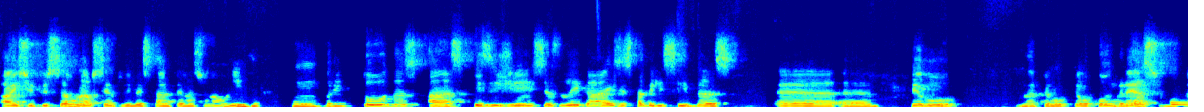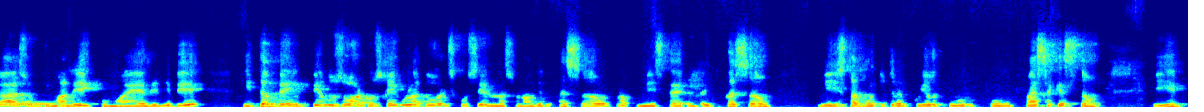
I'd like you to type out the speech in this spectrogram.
a instituição, né, o Centro Universitário Internacional Uninter, cumpre todas as exigências legais estabelecidas é, é, pelo né, pelo, pelo Congresso, no caso de uma lei como a LNB, e também pelos órgãos reguladores, Conselho Nacional de Educação, o próprio Ministério da Educação, e está muito tranquila com, com, com essa questão. E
